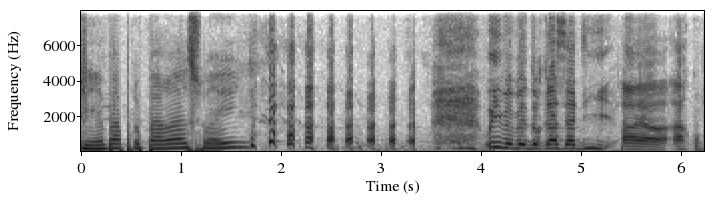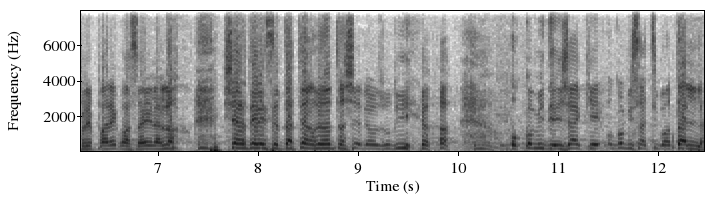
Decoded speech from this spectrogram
je n'ai pas préparé swahili. Oui, bébé Dorcas a dit à, à préparer quoi ça alors, chers téléspectateurs de notre chaîne aujourd'hui, au commis déjà que au commis sentimental,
